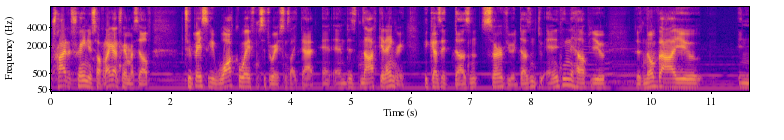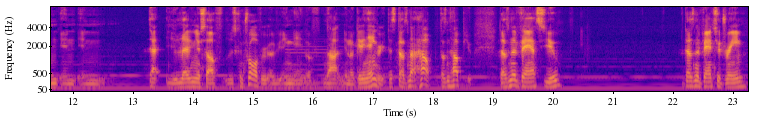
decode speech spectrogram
try to train yourself. And I got to train myself to basically walk away from situations like that and, and just not get angry because it doesn't serve you. It doesn't do anything to help you. There's no value in in in that you letting yourself lose control of, your, of, of not you know getting angry. This does not help. It doesn't help you. It doesn't advance you. It doesn't advance your dream.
